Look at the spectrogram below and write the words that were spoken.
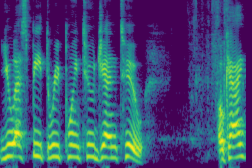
USB 3.2 Gen 2, okay?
